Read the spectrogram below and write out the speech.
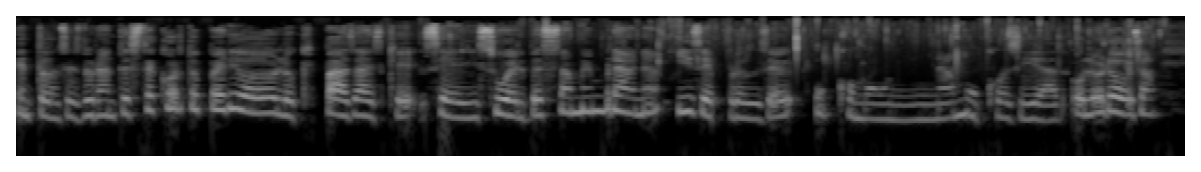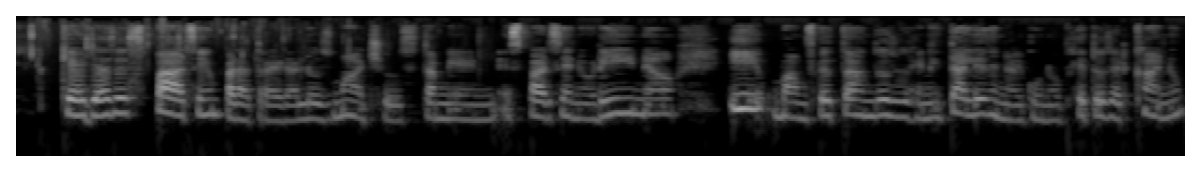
Entonces durante este corto periodo lo que pasa es que se disuelve esta membrana y se produce como una mucosidad olorosa que ellas esparcen para atraer a los machos. También esparcen orina y van frotando sus genitales en algún objeto cercano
